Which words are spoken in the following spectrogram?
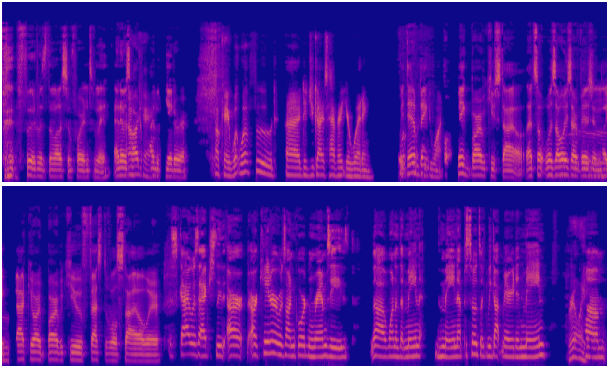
food was the most important to me, and it was okay. hard to find a caterer. Okay, what what food uh, did you guys have at your wedding? We what did a big one, big barbecue style. That's what was always our vision, like backyard barbecue festival style. Where this guy was actually our our caterer was on Gordon Ramsay's uh, one of the main the main episodes. Like we got married in Maine. Really? Um,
